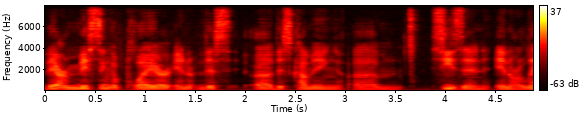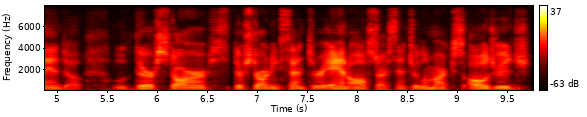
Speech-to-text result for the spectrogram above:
they are missing a player in this uh, this coming um, season in Orlando. Their star, their starting center and all star center, Lamarcus Aldridge,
